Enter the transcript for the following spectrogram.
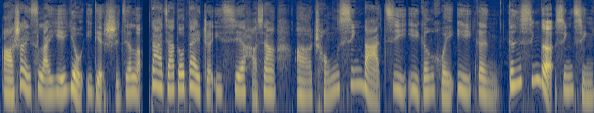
啊、上一次来也有一点时间了。大家都带着一些好像啊、重新把记忆跟回忆更更新的心情，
